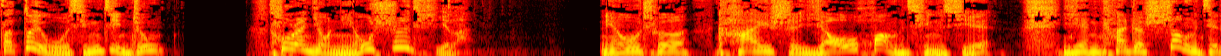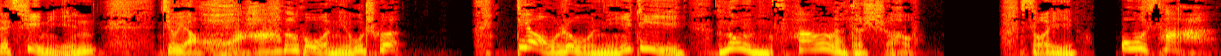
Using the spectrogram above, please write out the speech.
在队伍行进中，突然有牛尸体了。牛车开始摇晃倾斜，眼看着圣洁的器皿就要滑落牛车，掉入泥地弄脏了的时候，所以乌萨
